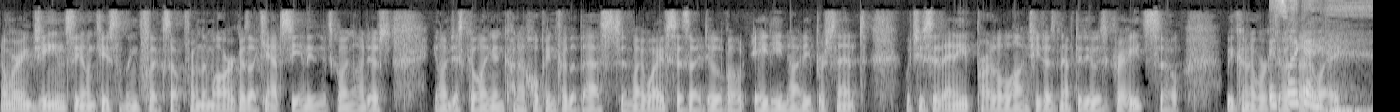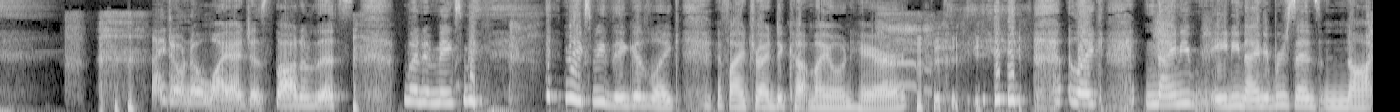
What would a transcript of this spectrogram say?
I'm wearing jeans, you know, in case something flicks up from the mower because I can't see anything that's going on. Just, you know, I'm just going and kind of hoping for the best. And my wife says I do about 80, 90%, which she said any part of the lawn she doesn't have to do is great. So we kind of worked it's out like that a- way. I don't know why I just thought of this, but it makes me it makes me think of like if I tried to cut my own hair. like 90 80 90% is not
